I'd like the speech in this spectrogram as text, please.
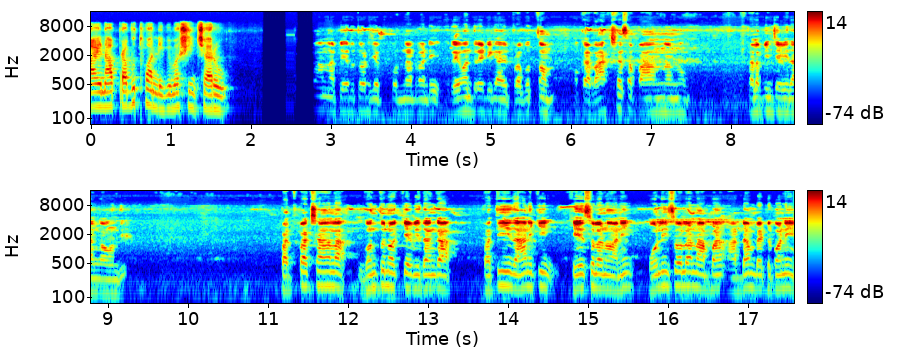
ఆయన ప్రభుత్వాన్ని విమర్శించారు. పేరుతో చెప్పుకుంటున్నటువంటి రేవంత్ రెడ్డి గారి ప్రభుత్వం ఒక రాక్షస పాలనను తలపించే విధంగా ఉంది. ప్రతిపక్షాల గొంతు నొక్కే విధంగా ప్రతిదానికి కేసులను అని పోలీసులను అబ్బ అడ్డం పెట్టుకొని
